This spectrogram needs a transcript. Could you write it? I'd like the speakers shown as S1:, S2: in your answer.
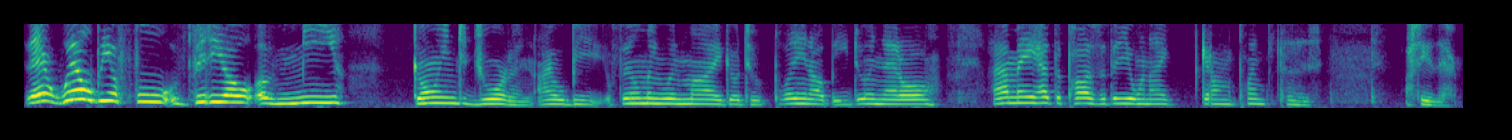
S1: there will be a full video of me going to Jordan. I will be filming when my go to plane. I'll be doing that all. I may have to pause the video when I get on the plane because I'll see you there.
